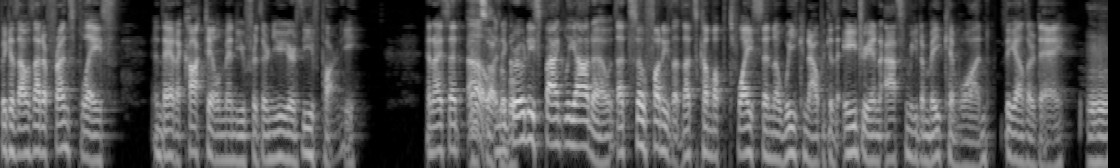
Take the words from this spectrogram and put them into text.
because I was at a friend's place and they had a cocktail menu for their New Year's Eve party. And I said, Oh, a Negroni Sbagliato. That's so funny that that's come up twice in a week now because Adrian asked me to make him one the other day. hmm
